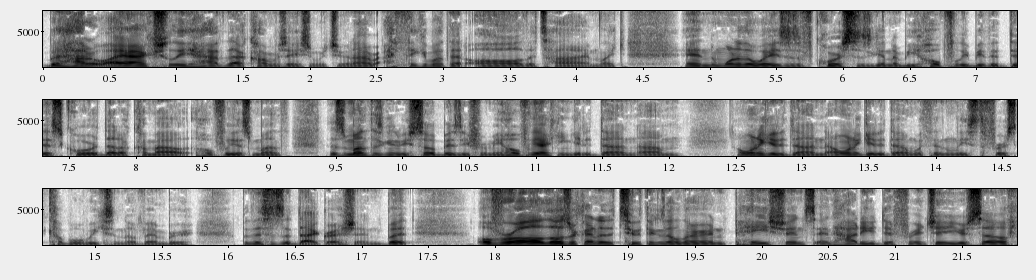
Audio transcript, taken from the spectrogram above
but how do I actually have that conversation with you? And I, I think about that all the time. Like, and one of the ways is, of course, is going to be hopefully be the Discord that'll come out hopefully this month. This month is going to be so busy for me. Hopefully, I can get it done. Um, I want to get it done. I want to get it done within at least the first couple weeks in November. But this is a digression. But overall, those are kind of the two things I learned patience and how do you differentiate yourself.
